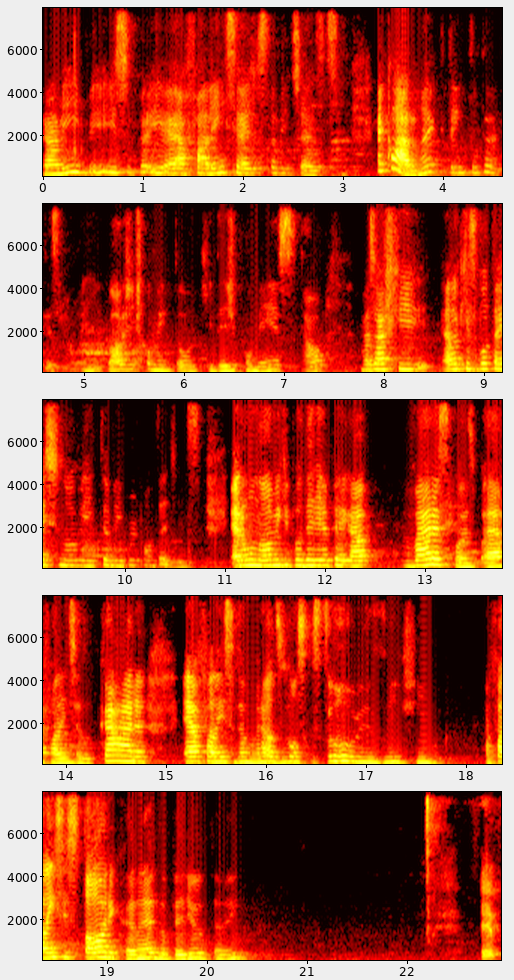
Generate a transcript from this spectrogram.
Para mim, isso é a falência é justamente essa. Assim. É claro, né, que tem toda a questão, igual a gente comentou aqui desde o começo e tal, mas eu acho que ela quis botar esse nome aí também por conta disso. Era um nome que poderia pegar várias coisas. É a falência do cara, é a falência da moral dos bons costumes, enfim. A falência histórica, né, do período também. É,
